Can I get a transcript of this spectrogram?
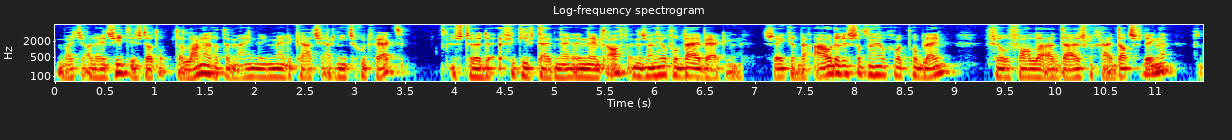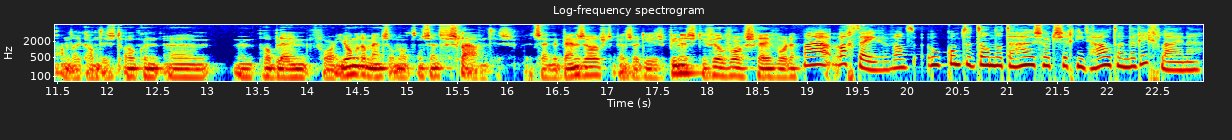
Wat je alleen ziet is dat op de langere termijn die medicatie eigenlijk niet zo goed werkt. Dus de, de effectiviteit neemt af en er zijn heel veel bijwerkingen. Zeker bij ouderen is dat een heel groot probleem. Veel vallen, duizeligheid, dat soort dingen. Van de andere kant is het ook een, um, een probleem voor jongere mensen omdat het ontzettend verslavend is. Het zijn de benzo's, de benzodiazepines die veel voorgeschreven worden. Maar wacht even, want hoe komt het dan dat de huisarts zich niet houdt aan de richtlijnen?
